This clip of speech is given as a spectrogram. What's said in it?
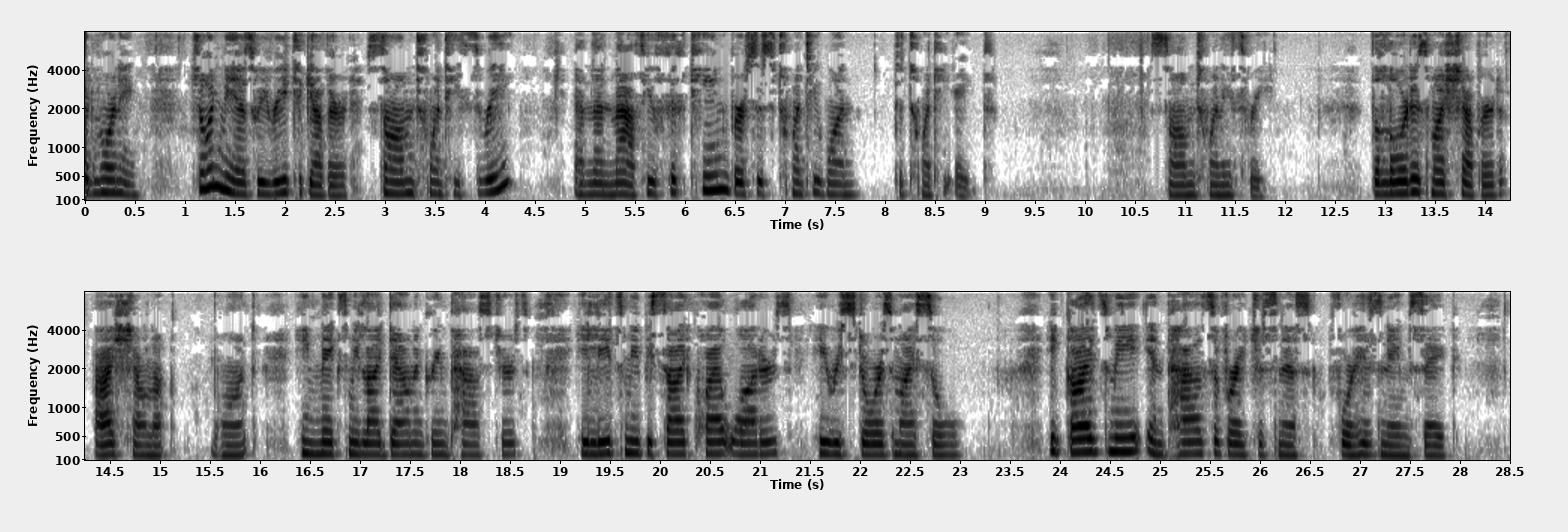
Good morning. Join me as we read together Psalm 23 and then Matthew 15, verses 21 to 28. Psalm 23. The Lord is my shepherd, I shall not want. He makes me lie down in green pastures. He leads me beside quiet waters. He restores my soul. He guides me in paths of righteousness for his name's sake.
